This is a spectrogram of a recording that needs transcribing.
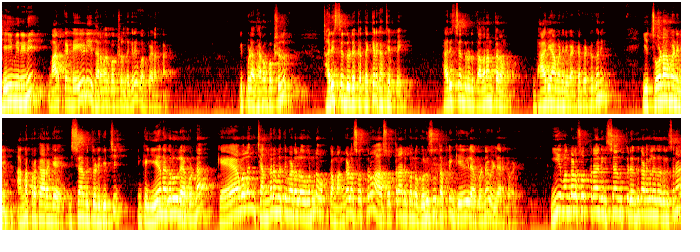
జైమినిని మార్కండేయుడు ఈ ధర్మపక్షుల దగ్గరికి పంపాడనమాట. ఇప్పుడు ఆ ధర్మపక్షులు హరిశ్చంద్రుడి యొక్క తక్కిన కథ చెప్పాయి. హరిశ్చంద్రుడు తదనంతరం భార్యామణిని వెంట పెట్టుకొని ఈ చూడామణిని అన్న ప్రకారంగా విశ్వామిత్రుడికి ఇచ్చి ఇంకా ఏ నగలు లేకుండా కేవలం చంద్రమతి మెడలో ఉన్న ఒక్క మంగళసూత్రం ఆ సూత్రానికి ఉన్న గొలుసు తప్ప ఇంకేమీ లేకుండా వెళ్ళారట వాళ్ళు. ఈ మంగళసూత్రాన్ని విశ్వామిత్రుడు ఎందుకు అడగలేదో తెలిసిన?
